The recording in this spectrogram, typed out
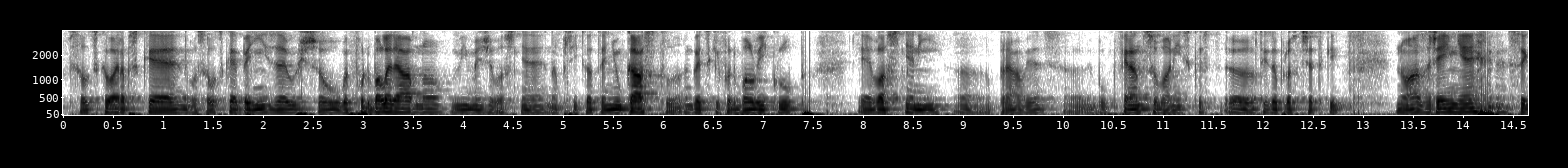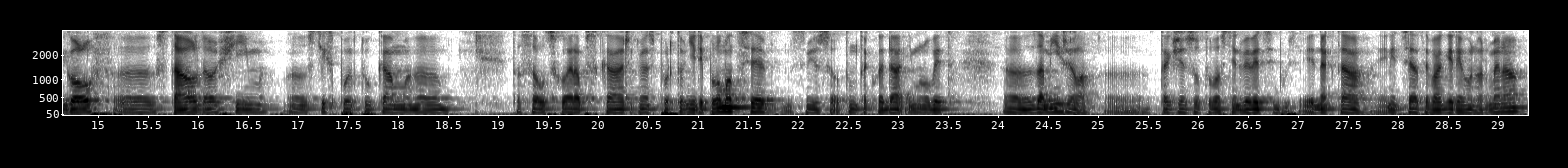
v saudsko-arabské nebo saudské peníze už jsou ve fotbale dávno. Víme, že vlastně například ten Newcastle, anglický fotbalový klub, je vlastněný právě nebo financovaný skrz tyto prostředky. No a zřejmě se golf stal dalším z těch sportů, kam ta saudsko-arabská, řekněme, sportovní diplomacie, myslím, že se o tom takhle dá i mluvit, eh, zamířila. Eh, takže jsou to vlastně dvě věci. Jednak ta iniciativa Garyho Normana,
